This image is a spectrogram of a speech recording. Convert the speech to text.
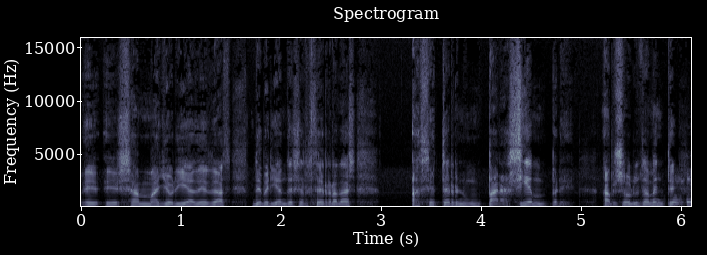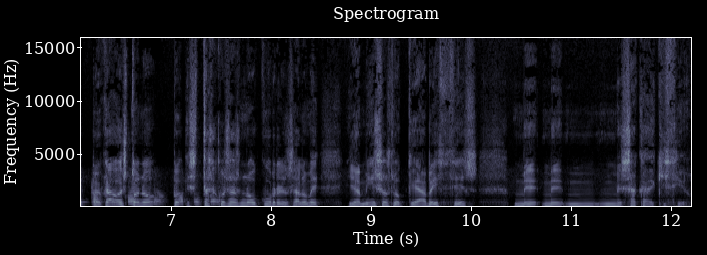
eh, esa mayoría de edad deberían de ser cerradas ad eternum, para siempre. Absolutamente. Sí, Pero claro, esto no, por estas cosas no ocurren, Salomé. Y a mí eso es lo que a veces me, me, me saca de quicio.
